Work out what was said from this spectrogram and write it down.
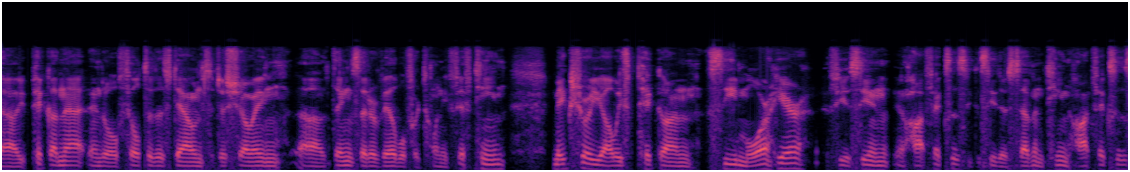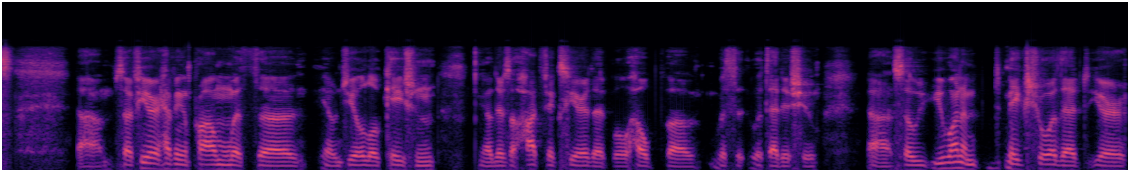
uh, you pick on that and it'll filter this down to just showing uh, things that are available for 2015. Make sure you always pick on see more here. If you see in you know, hot fixes, you can see there's 17 hot fixes. Um, so if you're having a problem with uh, you know geolocation, you know there's a hot fix here that will help uh, with with that issue. Uh, so you want to make sure that you're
